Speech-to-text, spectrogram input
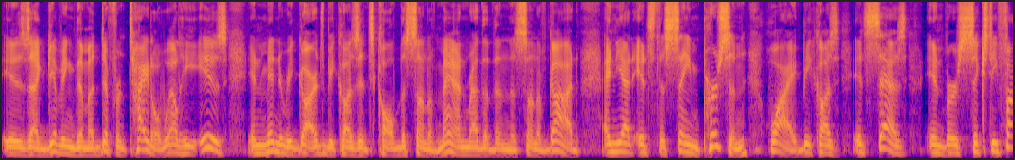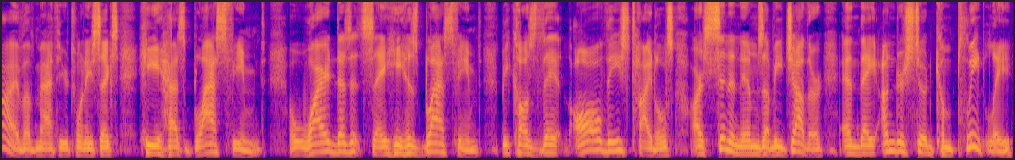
is uh, giving them a different title. Well, he is in many regards because it's called the Son of Man rather than the Son of God, and yet it's the same person. Why? Because it says in verse 65 of Matthew 26, he has blasphemed. Why does it say he has blasphemed? Because they, all these titles are synonyms of each other, and they understood completely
